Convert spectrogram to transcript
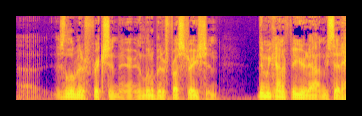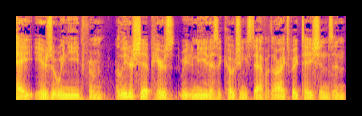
uh, there's a little bit of friction there and a little bit of frustration then we kind of figured it out and we said, hey, here's what we need from our leadership. Here's what we need as a coaching staff with our expectations. And,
